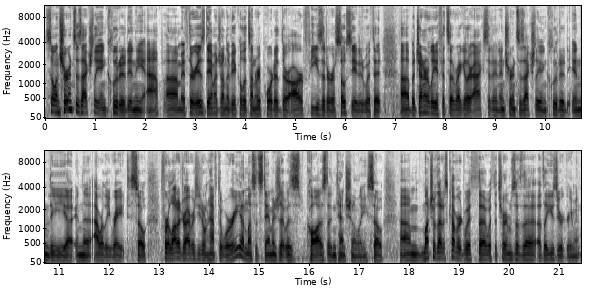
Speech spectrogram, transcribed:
So insurance is actually included in the app. Um, if there is damage on the vehicle that's unreported, there are fees that are associated with it. Uh, but generally, if it's a regular accident, insurance is actually included in the uh, in the hourly rate. So for a lot of drivers, you don't have to worry unless it's damage that was caused intentionally. So um, much of that is covered with uh, with the terms of the of the user agreement.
